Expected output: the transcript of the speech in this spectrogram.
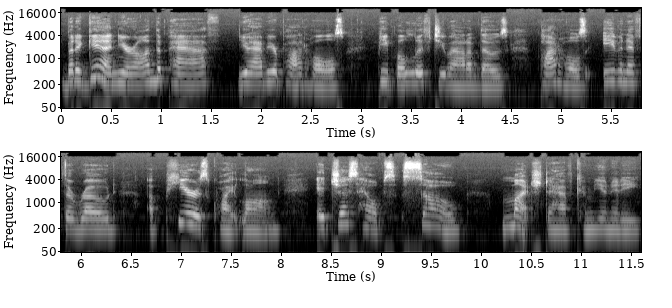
but again, you're on the path, you have your potholes, people lift you out of those potholes, even if the road appears quite long. It just helps so much to have community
